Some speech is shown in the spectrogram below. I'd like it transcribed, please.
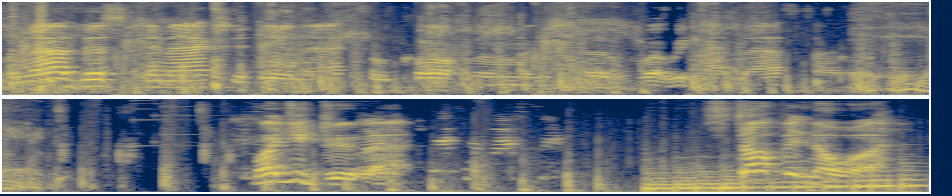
So now this can actually be an actual courtroom instead of what we had last time. Why'd you do that? What did I say last time? Stop it, Noah!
